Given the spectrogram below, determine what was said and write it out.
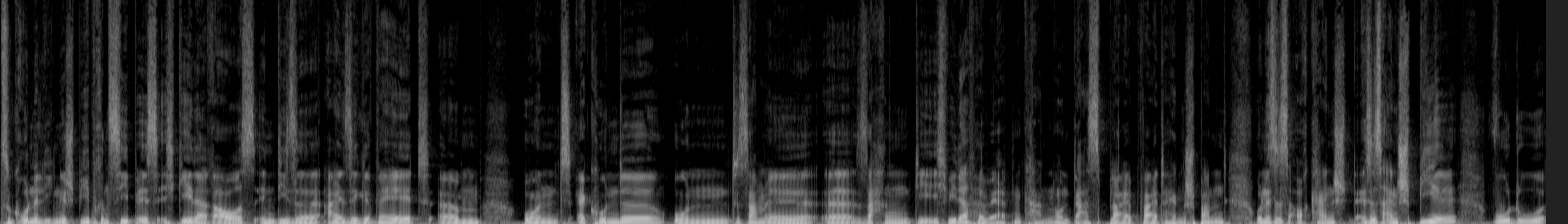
zugrunde liegende Spielprinzip ist, ich gehe da raus in diese eisige Welt ähm, und erkunde und sammle äh, Sachen, die ich wiederverwerten kann. Und das bleibt weiterhin spannend. Und es ist auch kein, es ist ein Spiel, wo du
